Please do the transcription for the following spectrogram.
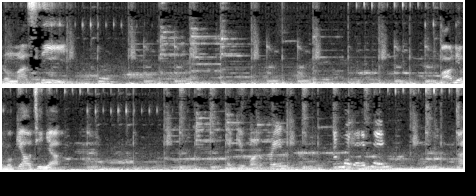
Luôn Hello điểm có kèo chị nhỉ? Thank you my friend Anh mới điểm em à.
